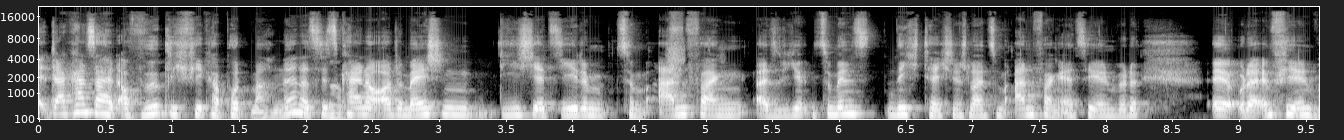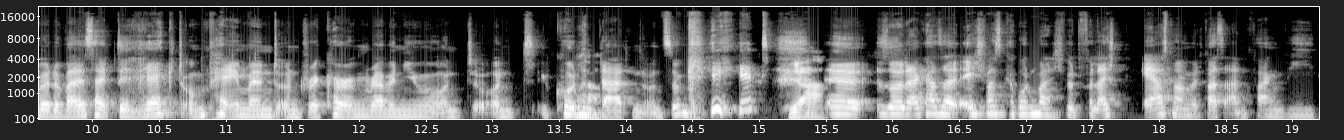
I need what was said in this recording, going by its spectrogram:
Äh, da kannst du halt auch wirklich viel kaputt machen, ne? Das ist ja. keine Automation, die ich jetzt jedem zum Anfang, also zumindest nicht technisch Leuten zum Anfang erzählen würde äh, oder empfehlen würde, weil es halt direkt um Payment und Recurring Revenue und, und Kundendaten ja. und so geht. Ja. Äh, so, da kannst du halt echt was kaputt machen. Ich würde vielleicht erstmal mit was anfangen, wie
